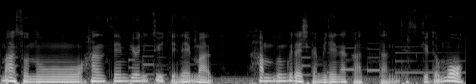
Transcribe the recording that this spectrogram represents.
まあそのハンセン病についてね、まあ半分ぐらいしか見れなかったんですけども、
